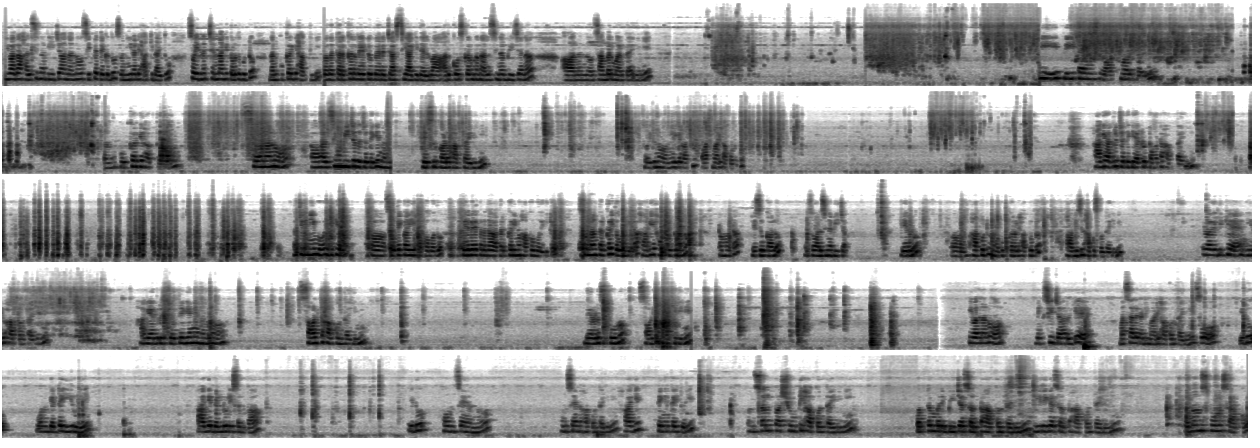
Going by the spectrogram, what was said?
ಇವಾಗ ಹಲಸಿನ ಬೀಜ ನಾನು ಸಿಪ್ಪೆ ತೆಗೆದು ಸೊ ನೀರಲ್ಲಿ ಹಾಕಿದಾಯಿತು. ಸೊ ಇದನ್ನ ಚೆನ್ನಾಗಿ ತೊಳೆದುಬಿಟ್ಟು ನಾನು ಕುಕ್ಕರ್ಗೆ ಹಾಕ್ತೀನಿ. ಇವಾಗ ತರಕಾರಿ ರೇಟು ಬೇರೆ ಜಾಸ್ತಿ ಆಗಿದೆ ಅಲ್ವಾ? ಅದಕ್ಕೋಸ್ಕರ ನಾನು ಹಲಸಿನ ಬೀಜನ ನಾನು ಸಾಂಬಾರು ಮಾಡ್ತಾ ಇದ್ದೀನಿ. ತ್ರೀ ಟೈಮ್ಸ್ ವಾಶ್ ಮಾಡ್ಕೊಳ್ಳಿ. ನಾನು ಕುಕ್ಕರ್ಗೆ ಹಾಕ್ತಾ ಇದ್ದೀನಿ. ಸೊ ನಾನು ಹಲಸಿನ ಬೀಜದ ಜೊತೆಗೆ ನಾನು ಹೆಸರು ಕಾಳು ಹಾಕ್ತಾ ಇದ್ದೀನಿ. ಸೊ ಇದನ್ನು ನೀರಿಗೆ ಹಾಕಿ ವಾಶ್ ಮಾಡಿ ಹಾಕೋದು ಹಾಗೆ ಅದ್ರ ಜೊತೆಗೆ ಎರಡು ಟೊಮೆಟೊ ಹಾಕ್ತಾ ಇದ್ದೀನಿ. ಆ್ಯಕ್ಚುಲಿ ನೀವು ಇದಕ್ಕೆ ಸೌತೆಕಾಯಿ ಹಾಕೋಬೋದು. ಬೇರೆ ಬೇರೆ ಥರದ ತರಕಾರಿನೂ ಹಾಕೋಬೋದು ಇದಕ್ಕೆ. ಸೊ ನಾನು ತರಕಾರಿ ತೊಗೊಂಡಿಲ್ಲ. ಹಾಗೆ ಹಾಕ್ಬಿಟ್ಟು ಟೊಮೊಟೊ, ಹೆಸರುಕಾಳು ಸೊ ಹಲಸಿನ ಬೀಜ. ಎರಡು ಹಾಕ್ಬಿಟ್ಟು ನಾನು ಕುಕ್ಕರಲ್ಲಿ ಹಾಕ್ಬಿಟ್ಟು ಆ ಬೀಜ ಹಾಕಿಸ್ಕೊತಾ ಇದ್ದೀನಿ. ಇವಾಗ ಇದಕ್ಕೆ ನೀರು ಹಾಕ್ಕೊತಾ ಇದ್ದೀನಿ. ಹಾಗೆ ಅದ್ರ ಜೊತೆಗೆ ನಾನು ಸಾಲ್ಟ್ ಹಾಕ್ಕೊತಾ ಇದ್ದೀನಿ. ಎರಡು ಸ್ಪೂನು ಸಾಲ್ಟ್ ಹಾಕಿದ್ದೀನಿ. ಇವಾಗ ನಾನು ಮಿಕ್ಸಿ ಜಾರ್ಗೆ ಮಸಾಲೆ ರೆಡಿ ಮಾಡಿ ಹಾಕೊತಾ ಇದ್ದೀನಿ. ಸೊ ಇದು ಒಂದು ಗೆಡ್ಡೆ ಈರುಳ್ಳಿ, ಹಾಗೆ ಬೆಳ್ಳುಳ್ಳಿ ಸ್ವಲ್ಪ. ಇದು ಹುಣಸೆ ಹಣ್ಣು ಹುಣಸೆ ಹಣ್ಣು ಹಾಕೊತಾ ಇದ್ದೀನಿ. ಹಾಗೆ ತೆಂಗಿನಕಾಯಿ ತುರಿ, ಒಂದು ಸ್ವಲ್ಪ ಶುಂಠಿ ಹಾಕ್ಕೊತಾ ಇದ್ದೀನಿ. ಕೊತ್ತಂಬರಿ ಬೀಜ ಸ್ವಲ್ಪ ಹಾಕ್ಕೊತಾ ಇದ್ದೀನಿ, ಜೀರಿಗೆ ಸ್ವಲ್ಪ ಹಾಕ್ಕೊತಾ ಇದ್ದೀನಿ. ಒಂದೊಂದು ಸ್ಪೂನ್ ಸಾಕು.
